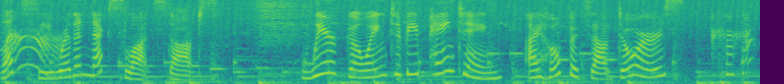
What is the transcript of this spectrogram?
Let's see ah. where the next slot stops. We're going to be painting. I hope it's outdoors.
